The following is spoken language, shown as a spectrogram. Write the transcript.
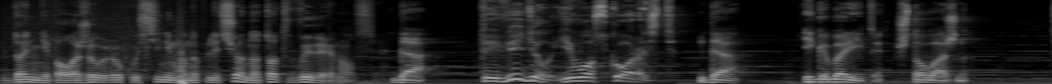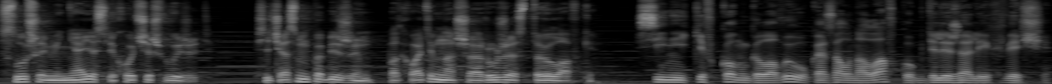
Донни положил руку Синему на плечо, но тот вывернулся. Да. Ты видел его скорость? Да. И габариты, что важно. Слушай меня, если хочешь выжить. Сейчас мы побежим, подхватим наше оружие с той лавки. Синий кивком головы указал на лавку, где лежали их вещи,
